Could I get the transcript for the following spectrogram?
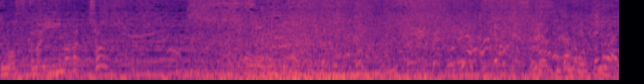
敵の少ない今がチャンス敵が減ってるわよ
